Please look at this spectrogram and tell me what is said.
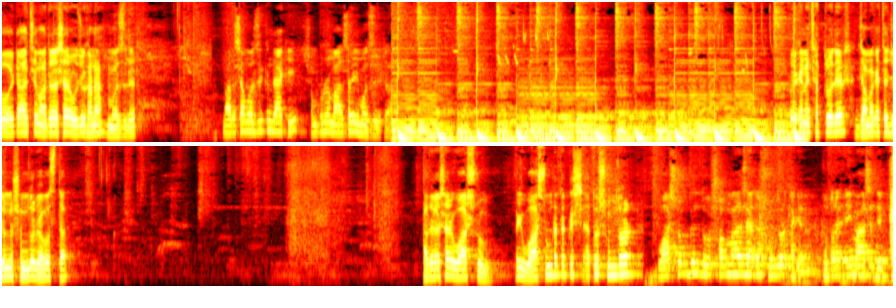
তো এটা আছে মাদ্রাসার অজুখানা মসজিদের। মাদ্রাসা মসজিদ কিন্তু একই, সম্পূর্ণ মাদ্রাসার এই মসজিদ এটা। তো এখানে ছাত্রদের জামা কাচার জন্য সুন্দর ব্যবস্থা। মাদ্রাসার ওয়াশরুম। এই ওয়াশরুমটা তো এত সুন্দর। ওয়াশরুম কিন্তু সব মাসে এত সুন্দর থাকে না। যতটা এই মাসে দেখতে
